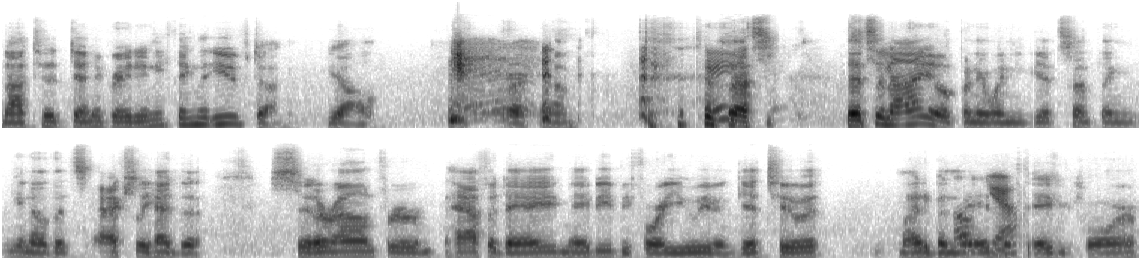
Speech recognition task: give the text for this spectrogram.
not to denigrate anything that you've done, y'all. But um, that's that's an eye opener when you get something, you know, that's actually had to sit around for half a day maybe before you even get to it. Might have been Oh, made yeah. the day before.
